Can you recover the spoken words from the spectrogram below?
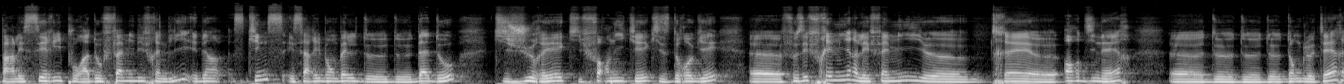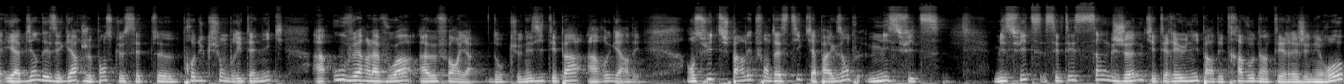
par les séries pour ados family friendly, eh bien Skins et sa ribambelle de d'ados qui juraient, qui forniquaient, qui se droguaient, euh, faisaient frémir les familles euh, très euh, ordinaires. d'Angleterre. Et à bien des égards je pense que cette production britannique a ouvert la voie à Euphoria. Donc n'hésitez pas à regarder. Ensuite je parlais de fantastique. Il y a par exemple Misfits Misfits, c'était cinq jeunes qui étaient réunis par des travaux d'intérêt généraux,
